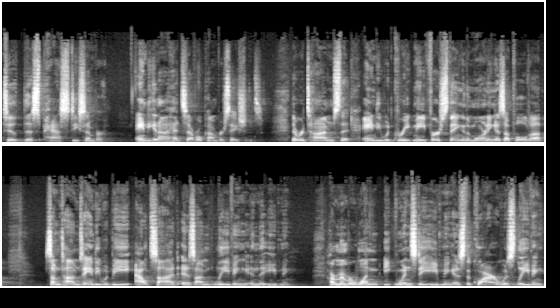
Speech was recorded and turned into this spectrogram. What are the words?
to this past December, Andy and I had several conversations. There were times that Andy would greet me first thing in the morning as I pulled up. Sometimes Andy would be outside as I'm leaving in the evening. I remember one Wednesday evening as the choir was leaving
